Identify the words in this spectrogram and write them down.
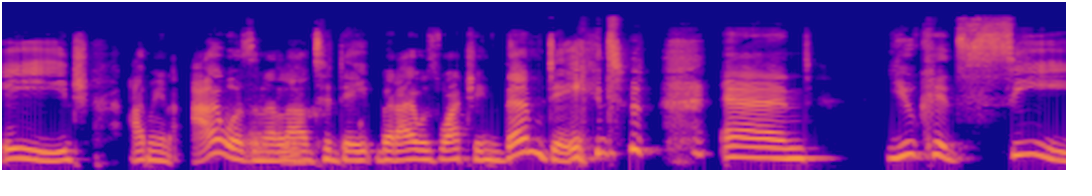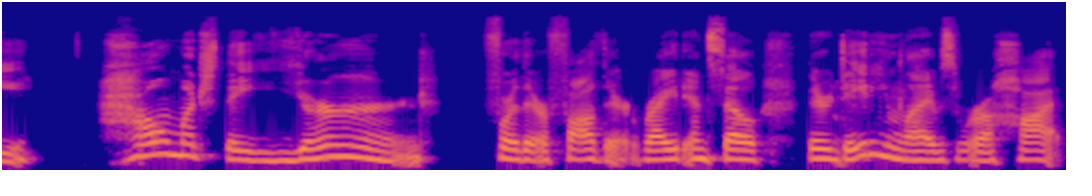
age. I mean, I wasn't mm-hmm. allowed to date, but I was watching them date. and you could see how much they yearned for their father, right? And so their dating lives were a hot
